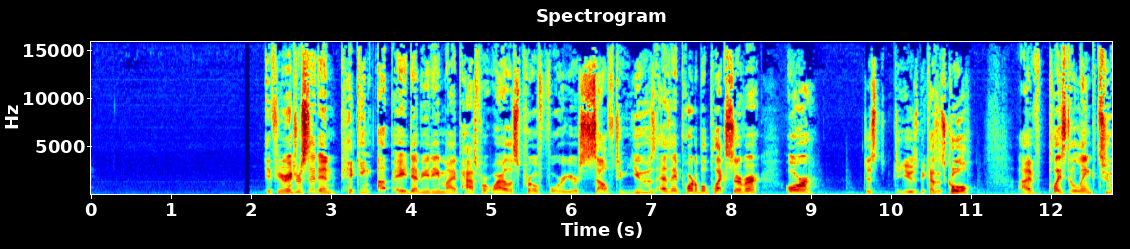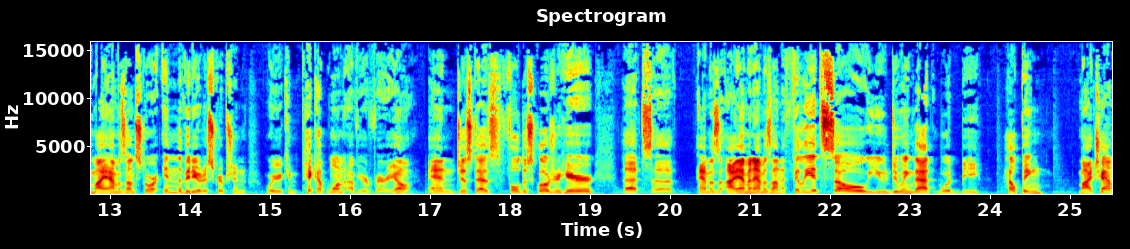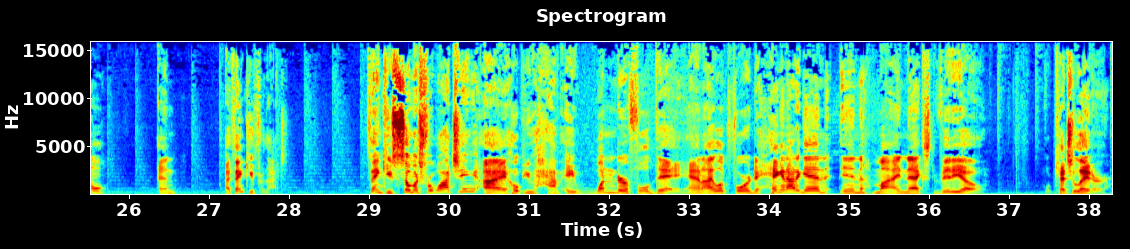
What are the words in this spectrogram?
If you're interested in picking up a WD My Passport Wireless Pro for yourself to use as a portable Plex server, or just to use because it's cool, I've placed a link to my Amazon store in the video description where you can pick up one of your very own. And just as full disclosure here, that's uh, Amazon. I am an Amazon affiliate, so you doing that would be helping my channel, and I thank you for that. Thank you so much for watching. I hope you have a wonderful day, and I look forward to hanging out again in my next video. We'll catch you later.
